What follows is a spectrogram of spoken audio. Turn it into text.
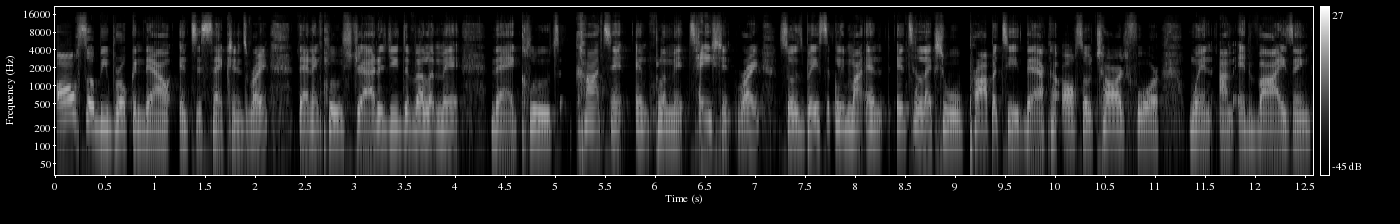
also be broken down into sections, right? That includes strategy development, that includes content implementation, right? So it's basically my intellectual property that I can also charge for when I'm advising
